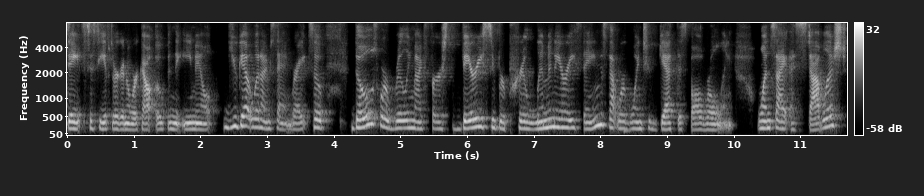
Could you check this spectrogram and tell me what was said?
dates to see if they're going to work out, open the email. You get what I'm saying, right? So, those were really my first very super preliminary things that were going to get this ball rolling. Once I established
